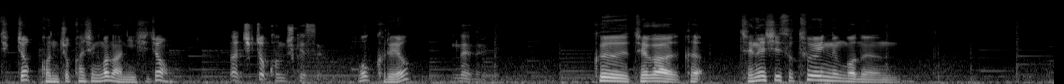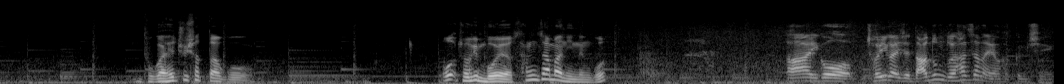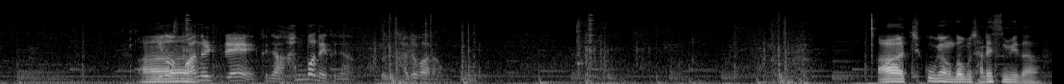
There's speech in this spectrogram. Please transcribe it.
직접 건축하신 건 아니시죠? 아, 직접 건축했어요. 어 그래요? 네네. 그 제가 그 제네시스 2에 있는 거는 누가 해주셨다고 어 저긴 뭐예요 상자만 있는 곳? 아 이거 저희가 이제 나눔도 하잖아요 가끔씩. 아 인원 많을 때 그냥 한 번에 그냥 여기 가져가라고. 아 직구경 너무 잘했습니다 네.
